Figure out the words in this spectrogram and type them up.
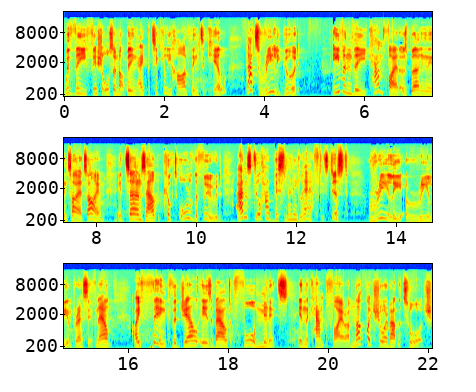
With the fish also not being a particularly hard thing to kill, that's really good even the campfire that was burning the entire time, it turns out cooked all of the food and still had this many left. It's just really, really impressive. Now, I think the gel is about four minutes in the campfire. I'm not quite sure about the torch.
